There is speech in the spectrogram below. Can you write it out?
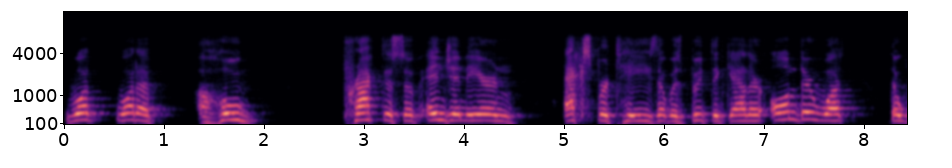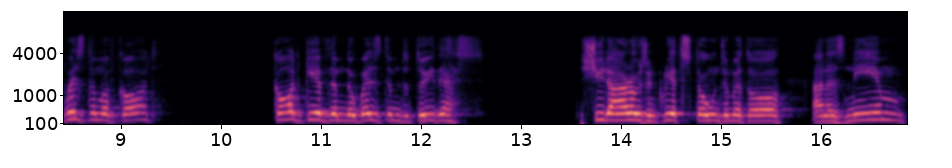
What, what a, a whole practice of engineering expertise that was put together under what? The wisdom of God. God gave them the wisdom to do this. To shoot arrows and great stones and withal, and his name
